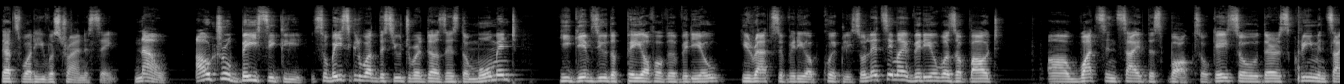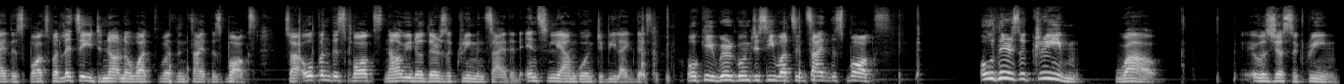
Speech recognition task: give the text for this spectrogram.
That's what he was trying to say. Now, outro basically, so basically what this YouTuber does is the moment he gives you the payoff of the video, he wraps the video up quickly. So let's say my video was about uh, what's inside this box, okay? So there's cream inside this box, but let's say you did not know what was inside this box. So I open this box, now you know there's a cream inside it. Instantly I'm going to be like this. Okay, we're going to see what's inside this box. Oh, there's a cream! Wow. It was just a cream.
